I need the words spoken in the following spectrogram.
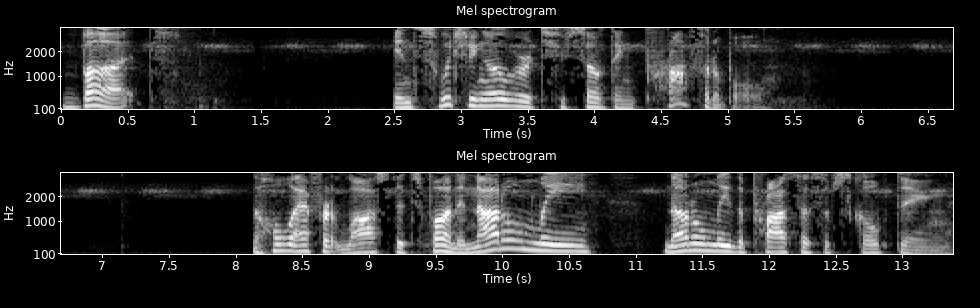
But in switching over to something profitable, the whole effort lost its fun. And not only not only the process of sculpting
